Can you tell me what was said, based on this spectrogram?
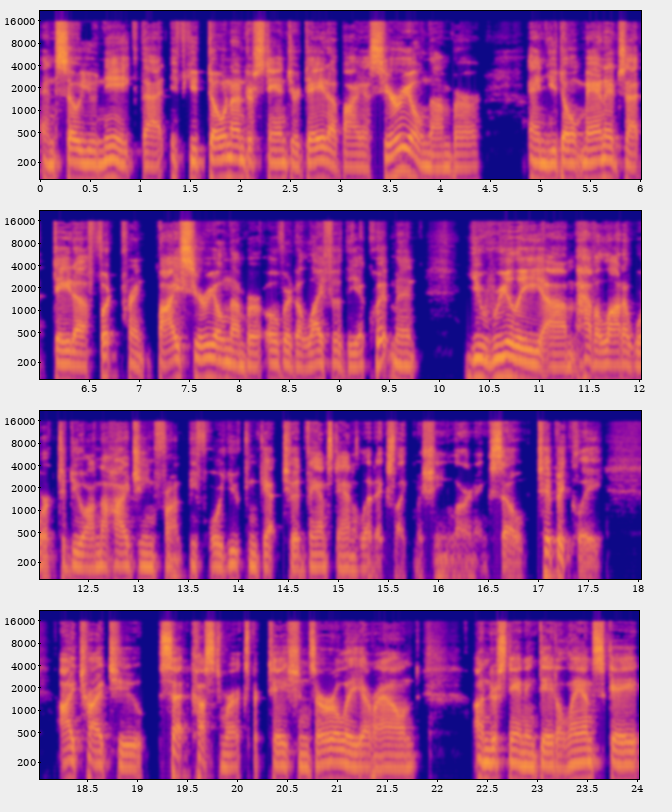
and so unique that if you don't understand your data by a serial number and you don't manage that data footprint by serial number over the life of the equipment, you really um, have a lot of work to do on the hygiene front before you can get to advanced analytics like machine learning. So typically, I try to set customer expectations early around understanding data landscape,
